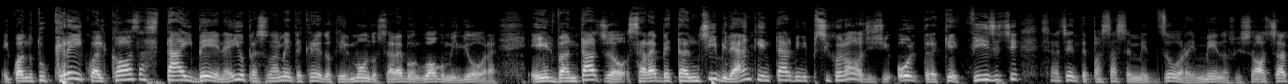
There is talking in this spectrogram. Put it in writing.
e quando tu crei qualcosa stai bene. Io personalmente credo che il mondo sarebbe un luogo migliore e il vantaggio sarebbe tangibile anche in termini psicologici, oltre che fisici, se la gente passasse mezz'ora in meno sui social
